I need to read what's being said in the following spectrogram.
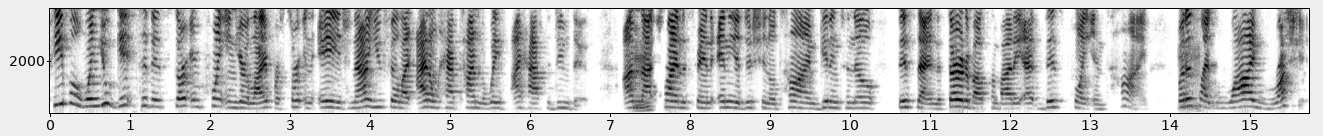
people when you get to this certain point in your life or certain age now you feel like i don't have time to waste i have to do this i'm mm-hmm. not trying to spend any additional time getting to know this that and the third about somebody at this point in time but mm-hmm. it's like why rush it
